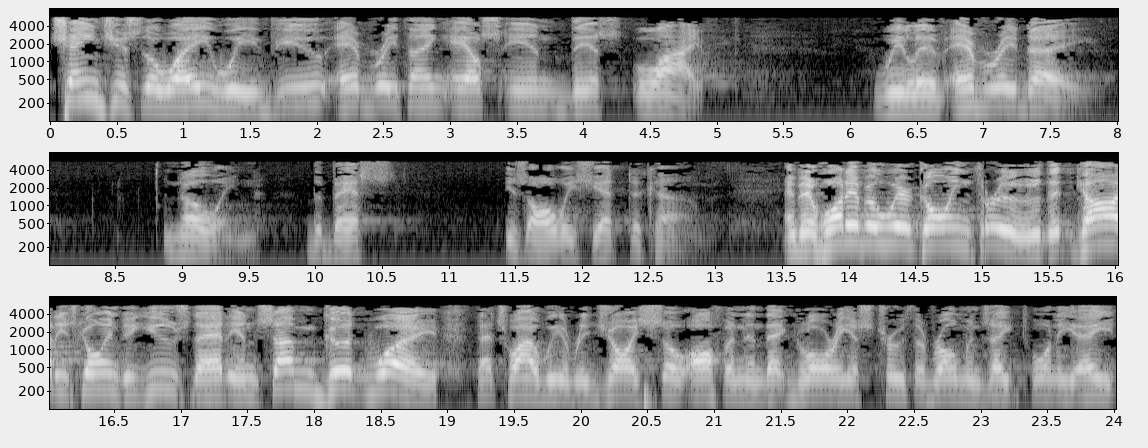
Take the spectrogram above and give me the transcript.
changes the way we view everything else in this life. We live every day knowing the best is always yet to come. And that whatever we're going through, that God is going to use that in some good way. That's why we rejoice so often in that glorious truth of Romans 8:28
